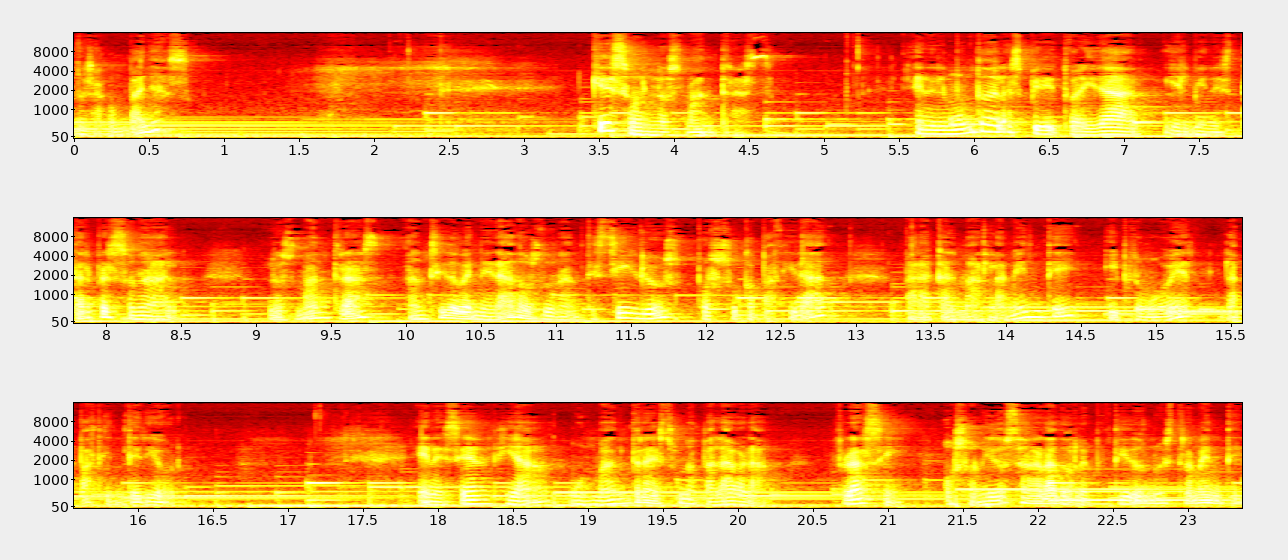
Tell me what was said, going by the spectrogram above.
¿Nos acompañas? ¿Qué son los mantras? En el mundo de la espiritualidad y el bienestar personal, los mantras han sido venerados durante siglos por su capacidad para calmar la mente y promover la paz interior. En esencia, un mantra es una palabra, frase o sonido sagrado repetido en nuestra mente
